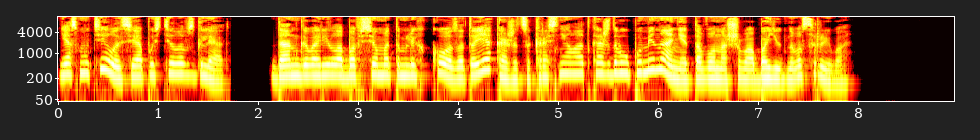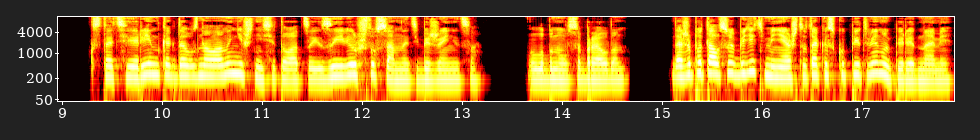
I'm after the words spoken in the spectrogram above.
Я смутилась и опустила взгляд. Дан говорил обо всем этом легко, зато я, кажется, краснела от каждого упоминания того нашего обоюдного срыва. Кстати, Рин, когда узнал о нынешней ситуации, заявил, что сам на тебе женится. Улыбнулся Брэлдон. Даже пытался убедить меня, что так искупит вину перед нами.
